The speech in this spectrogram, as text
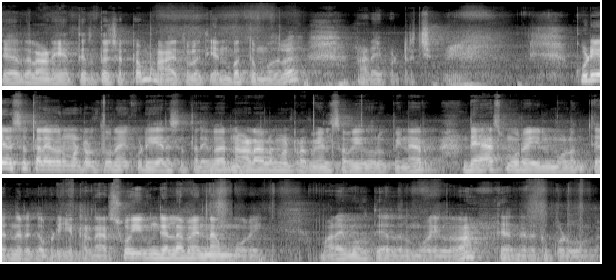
தேர்தல் ஆணைய திருத்தச் சட்டம் ஆயிரத்தி தொள்ளாயிரத்தி எண்பத்தொம்போதில் நடைபெற்றுச்சு. குடியரசுத் தலைவர் மற்றும் துணை குடியரசுத் தலைவர் நாடாளுமன்ற மேல் சபை உறுப்பினர் டேஸ் முறையின் மூலம் தேர்ந்தெடுக்கப்படுகின்றனர். ஸோ இவங்க எல்லாமே என்ன முறை? மறைமுக தேர்தல் முறையில் தான் தேர்ந்தெடுக்கப்படுவாங்க.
